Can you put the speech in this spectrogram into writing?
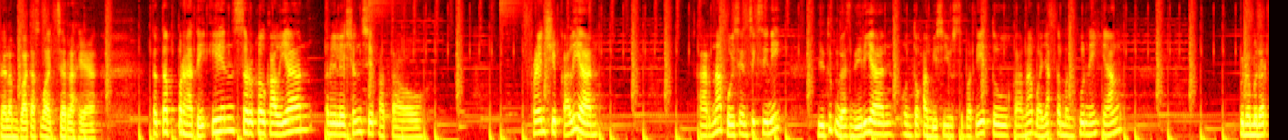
dalam batas wajar lah ya. Tetap perhatiin circle kalian, relationship atau friendship kalian. Karena boys and chicks ini hidup nggak sendirian untuk ambisius seperti itu. Karena banyak temenku nih yang benar-benar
